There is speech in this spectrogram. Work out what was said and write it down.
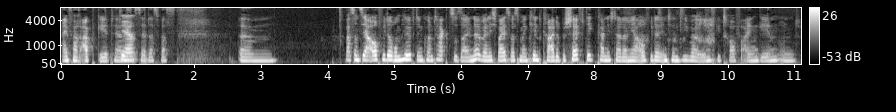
einfach abgeht. Ja, ja, das ist ja das, was ähm, was uns ja auch wiederum hilft, in Kontakt zu sein. Ne? Wenn ich weiß, was mein Kind gerade beschäftigt, kann ich da dann ja auch wieder intensiver irgendwie drauf eingehen und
